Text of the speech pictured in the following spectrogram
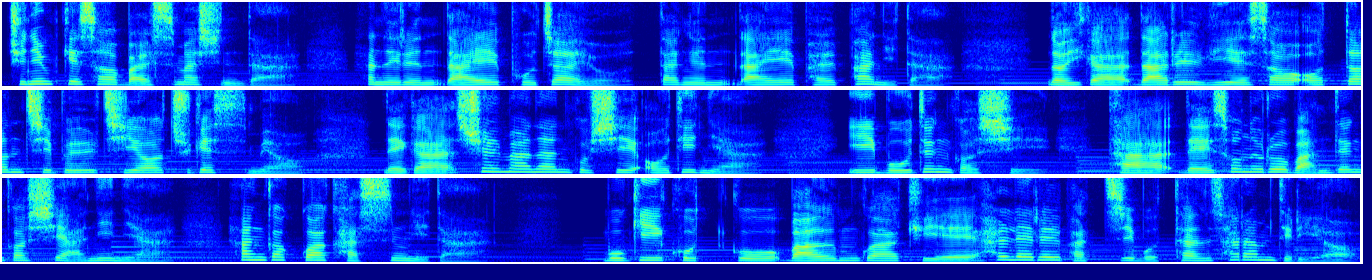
주님께서 말씀하신다. 하늘은 나의 보좌요, 땅은 나의 발판이다. 너희가 나를 위해서 어떤 집을 지어 주겠으며 내가 쉴 만한 곳이 어디냐? 이 모든 것이 다 내 손으로 만든 것이 아니냐 한 것과 같습니다. 목이 곧고 마음과 귀에 할례를 받지 못한 사람들이여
